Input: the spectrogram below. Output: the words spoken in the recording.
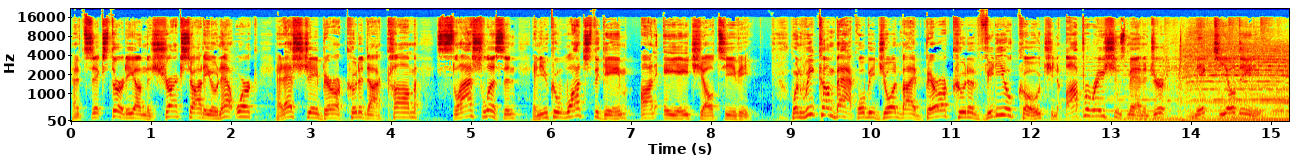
at 6.30 on the Sharks Audio Network at sjbarracuda.com slash listen, and you can watch the game on AHL TV. When we come back, we'll be joined by Barracuda video coach and operations manager Nick Gialdini.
